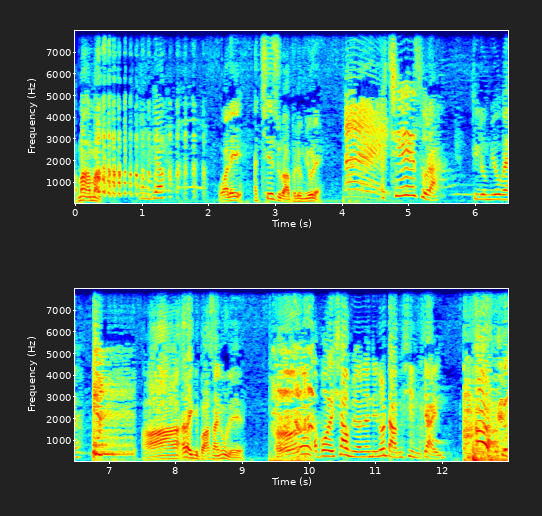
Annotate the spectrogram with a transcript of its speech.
အမအမဟုတ်ပြောဟိုကလေအချစ်ဆိုတာဘယ်လိုမျိုးလဲ အချစ်ဆိုတာဒီလိုမျိုးပဲအာအဲ့ဒါကြီးဘာဆိုင်လို့လဲအပေါ်ရှောက်ပြောလဲနင်တို့တာမရှိမကြိုက်ဘူး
